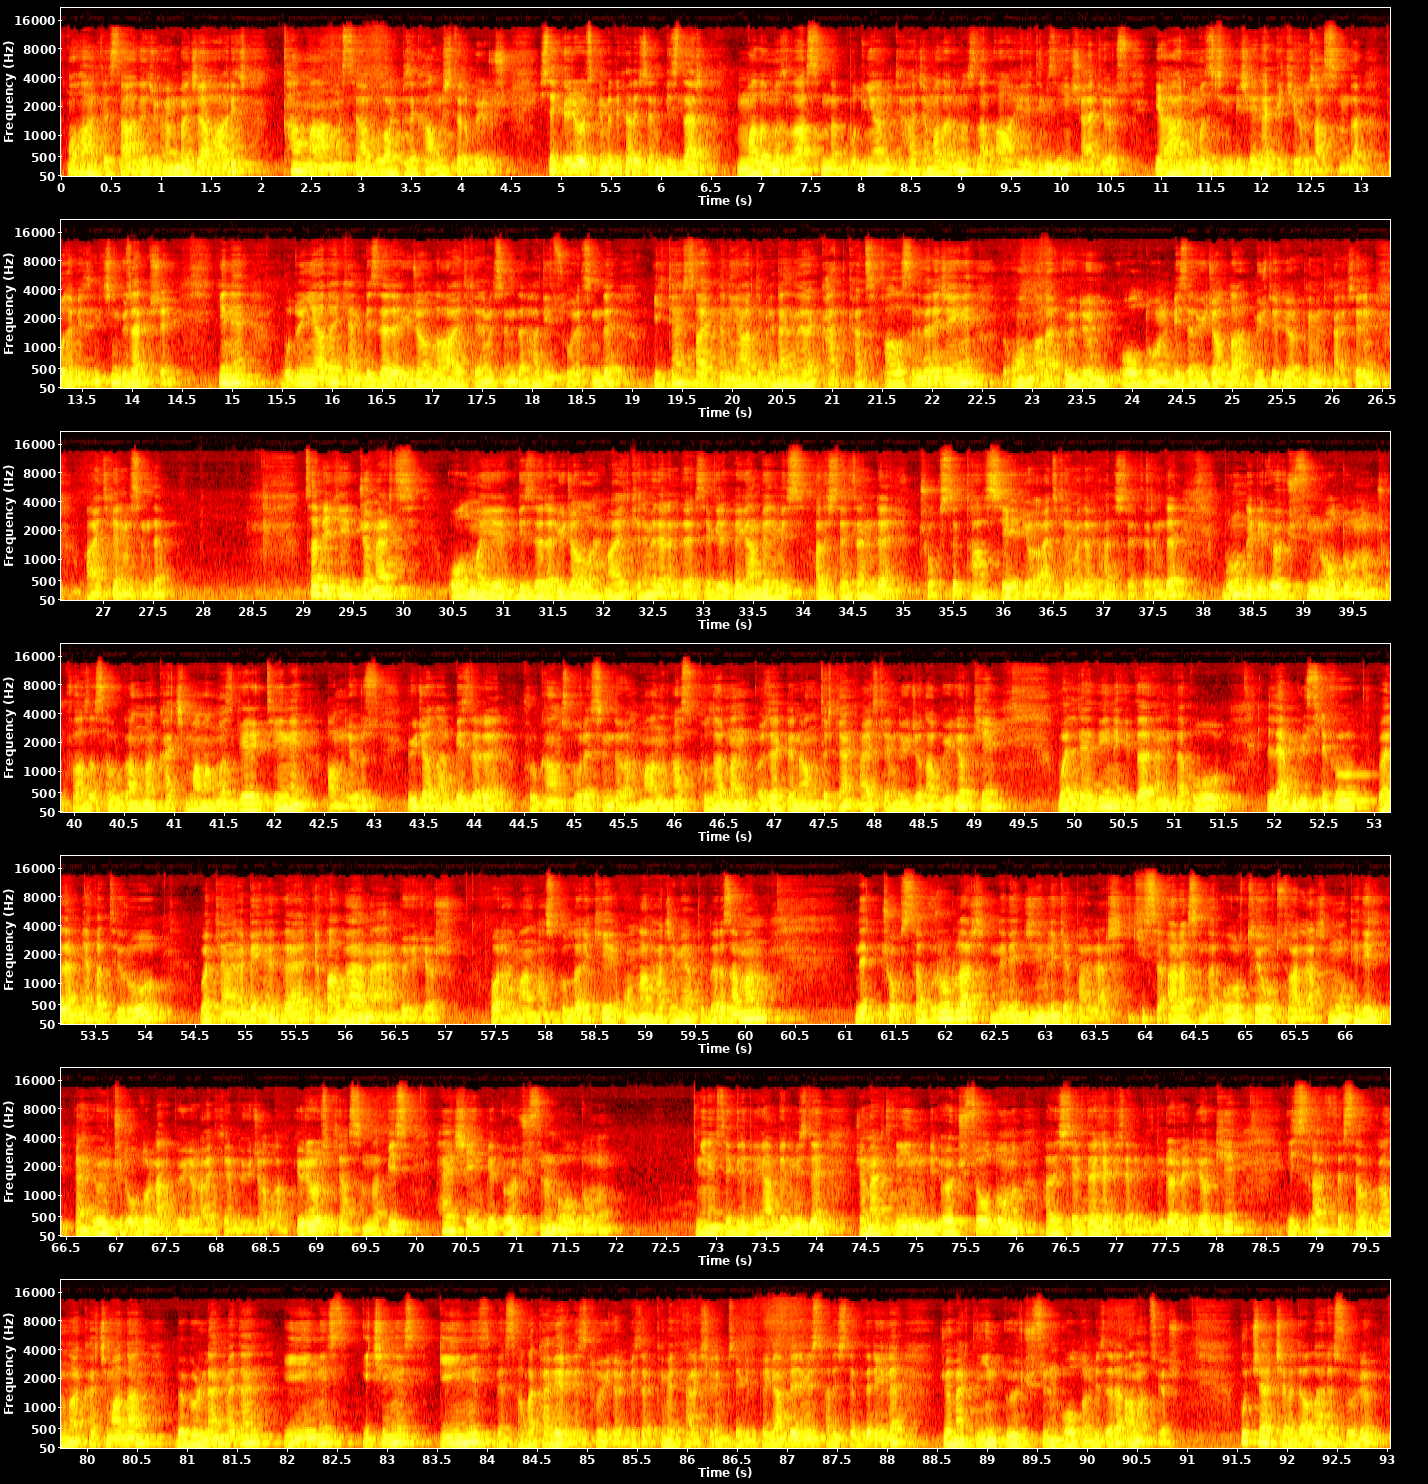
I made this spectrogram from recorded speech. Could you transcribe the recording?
o halde sadece ön bacağı hariç tamamı sevap olarak bize kalmıştır buyurur. İşte görüyoruz kıymetli kardeşlerim bizler malımızla aslında bu dünyadaki harcamalarımızla ahiretimizi inşa ediyoruz. Yarınımız için bir şeyler ekiyoruz aslında. Bu da bizim için güzel bir şey. Yine bu dünyadayken bizlere Yüce Allah ayet kerimesinde Hadid suresinde ihtiyaç sahiplerine yardım edenlere kat kat fazlasını vereceğini ve onlara ödül olduğunu bizlere Yüce Allah müjdeliyor kıymetli kardeşlerim ayet kerimesinde. Tabii ki cömert olmayı bizlere Yüce Allah'ın ayet kelimelerinde, sevgili Peygamberimiz hadis defterinde çok sık tavsiye ediyor ayet kelimeleri hadis defterinde. Bunun da bir ölçüsünün olduğunu, çok fazla savurganlığa kaçmamamız gerektiğini anlıyoruz. Yüce Allah bizlere Furkan suresinde Rahman'ın has kullarının özelliklerini anlatırken ayet-i kerimede Yüce Allah buyuruyor ki وَالَّذ۪ينَ اِذَا أَنْفَقُوا لَمْ يُسْرِفُوا وَلَمْ يَقَتِرُوا وَكَانَ بَيْنَ ذَٰلِكَ قَوَامًا buyuruyor. O Rahman has kulları ki onlar harcama yaptıkları zaman ne çok savururlar ne de cimrilik yaparlar. İkisi arasında orta yol tutarlar. Mutedil yani ölçülü olurlar buyuruyor ayet-i Yüce Allah. Görüyoruz ki aslında biz her şeyin bir ölçüsünün olduğunu, Yine sevgili peygamberimiz de cömertliğin bir ölçüsü olduğunu hadis-i şeriflerle bizlere bildiriyor ve diyor ki israf ve savurganlığa kaçmadan, böbürlenmeden yiyiniz, içiniz, giyiniz ve sadaka veriniz buyuruyor bize. Kıymetli kardeşlerim, sevgili peygamberimiz hadis-i şerifleriyle cömertliğin ölçüsünün olduğunu bizlere anlatıyor. Bu çerçevede Allah Resulü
